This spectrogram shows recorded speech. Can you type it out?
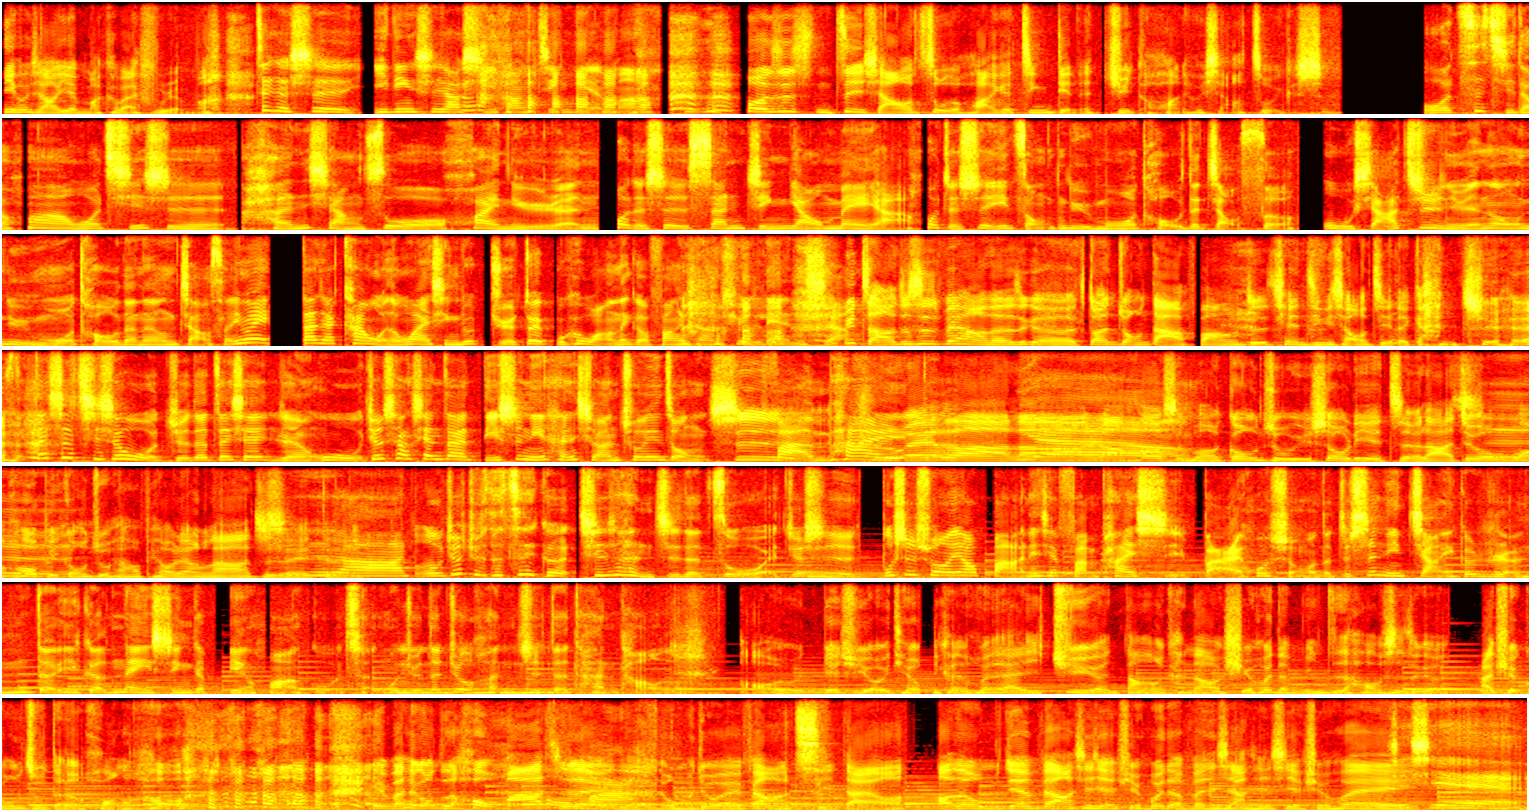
你也会想要演马克白夫人吗？这个是一定是要西方经典吗？或者是你自己想要做的话，一个经典的剧的话，你会想要做一个什么？我自己的话，我其实很想做坏女人，或者是三金妖媚啊，或者是一种女魔头的角色，武侠剧里面那种女魔头的那种角色，因为。大家看我的外形，就绝对不会往那个方向去联想。你长得就是非常的这个端庄大方，就是千金小姐的感觉。但是其实我觉得这些人物，就像现在迪士尼很喜欢出那种是反派的啦，然后什么公主与狩猎者啦，就王后比公主还要漂亮啦之类的。啊，我就觉得这个其实很值得做，哎，就是不是说要把那些反派洗白或什么的，只是你讲一个人的一个内心的变化过程，我觉得就很。很值得探讨了。好，也许有一天你可能会在剧院当中看到学会的名字号是这个白雪公主的皇后，也白雪公主的后妈之类的，我们就会非常的期待哦。好的，我们今天非常谢谢学会的分享，谢谢学会，谢谢。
